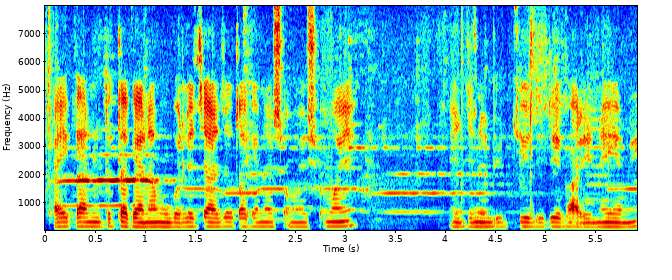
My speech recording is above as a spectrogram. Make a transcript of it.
তাই কারেন্টও থাকে না মোবাইলে চার্জও থাকে না সময় সময়ে এই জন্য ভিডিও দিতে পারি নাই আমি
